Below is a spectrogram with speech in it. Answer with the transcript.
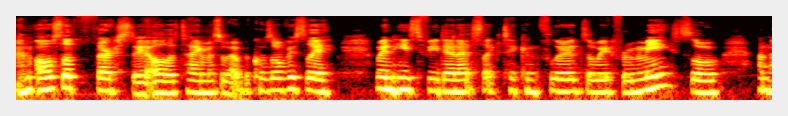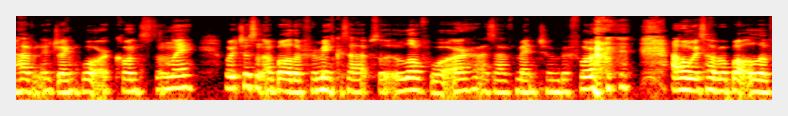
I'm also thirsty all the time as well because obviously when he's feeding it's like taking fluids away from me so I'm having to drink water constantly, which isn't a bother for me because I absolutely love water, as I've mentioned before. I always have a bottle of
